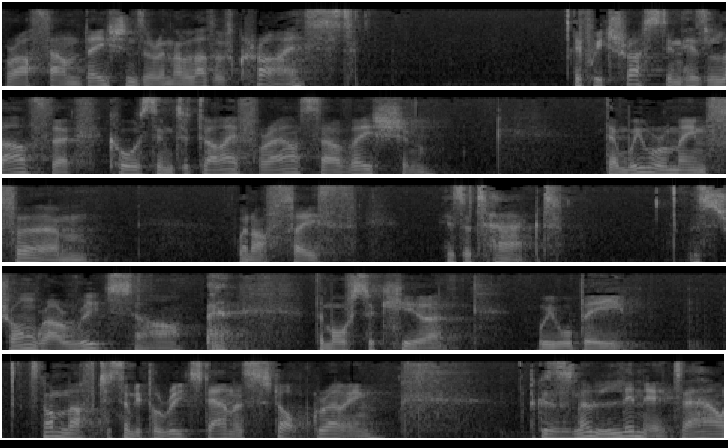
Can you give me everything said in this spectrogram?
or our foundations are in the love of Christ, if we trust in his love that caused him to die for our salvation, then we will remain firm when our faith is attacked. The stronger our roots are, the more secure we will be. It's not enough to simply put roots down and stop growing because there's no limit to how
